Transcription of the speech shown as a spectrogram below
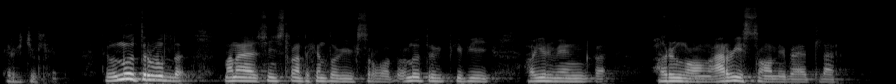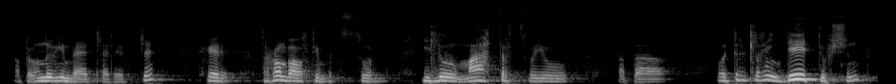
хэрэгжүүлэхэд. Тэг өнөөдөр бол манай шинжилгээ технологийн их сургууль өнөөдөр гэдгийг би 2020 он 19 оны байдлаар одоо өнөөгийн байдлаар ярьж байна. Тэгэхээр зохион байгуулалтын бүтц бол илүү матриц буюу одоо удирдлагын дээд түвшинд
